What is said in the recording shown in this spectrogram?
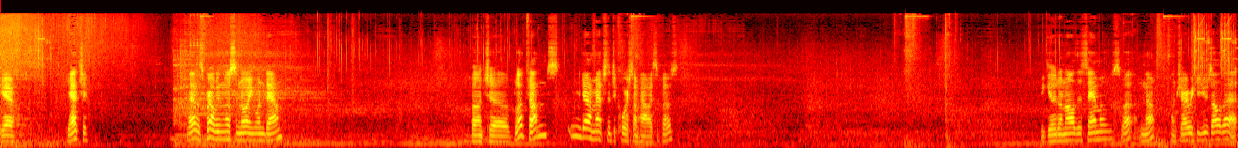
Go. Gotcha. That was probably the most annoying one down. Bunch of blood fountains. Gotta match the decor somehow, I suppose. We good on all this ammos? Well, no. I'm sure we could use all that.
